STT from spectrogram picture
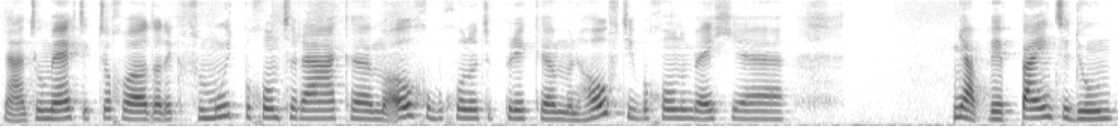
Nou, toen merkte ik toch wel dat ik vermoeid begon te raken. Mijn ogen begonnen te prikken. Mijn hoofd die begon een beetje uh, ja, weer pijn te doen.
